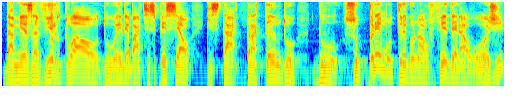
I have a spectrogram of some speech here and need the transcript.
da mesa virtual do Em Debate Especial que está tratando do Supremo Tribunal Federal hoje,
